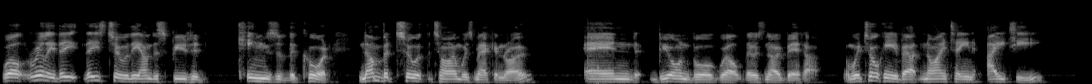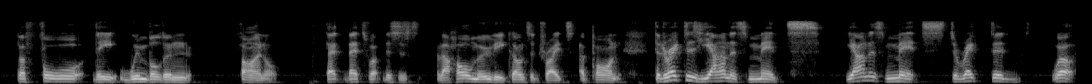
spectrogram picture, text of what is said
Well, really, the, these two are the undisputed kings of the court. Number two at the time was McEnroe, and Bjorn Borg. Well, there was no better. And we're talking about 1980, before the Wimbledon final. That that's what this is. The whole movie concentrates upon. The director's Janus Metz. Janus Metz directed. Well,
